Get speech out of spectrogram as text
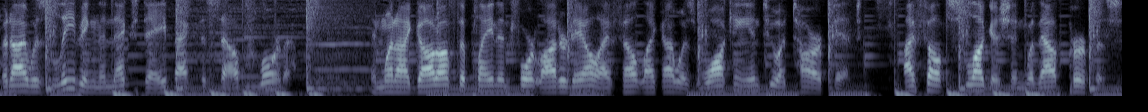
But I was leaving the next day back to South Florida. And when I got off the plane in Fort Lauderdale, I felt like I was walking into a tar pit. I felt sluggish and without purpose.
